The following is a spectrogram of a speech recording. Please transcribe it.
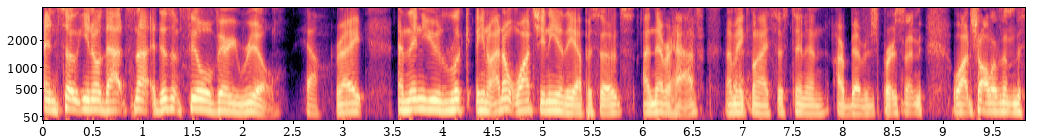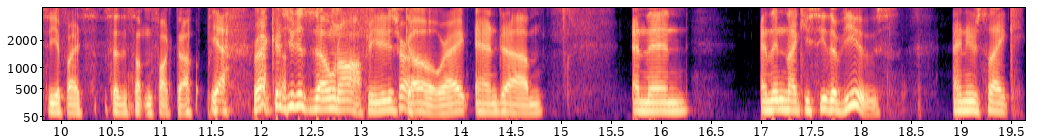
and so you know that's not. It doesn't feel very real Yeah. right? And then you look, you know, I don't watch any of the episodes. I never have. I make my assistant and our beverage person watch all of them to see if I said something fucked up. Yeah. right. Because you just zone off. You just Sure. go right, and um, and then and then like you see the views, and you're just like,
